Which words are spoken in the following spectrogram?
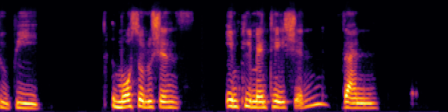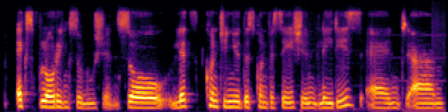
to be more solutions implementation than exploring solutions. So let's continue this conversation, ladies, and um,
